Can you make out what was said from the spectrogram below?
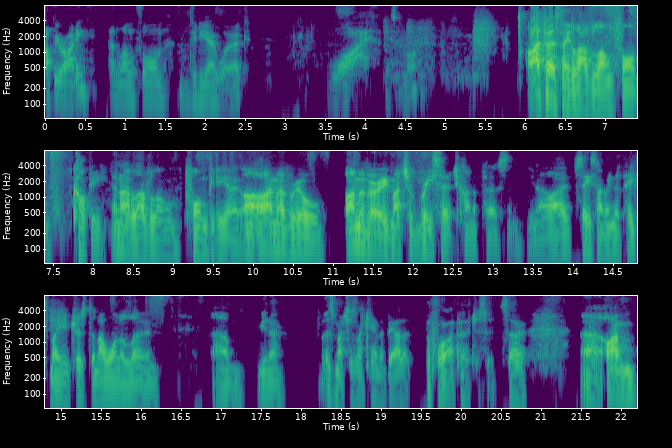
copywriting and long form video work. Why, Mr. Moore? I personally love long form copy and I love long form video. I, I'm a real, I'm a very much a research kind of person. You know, I see something that piques my interest and I want to learn, um, you know, as much as I can about it before I purchase it. So uh, I'm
